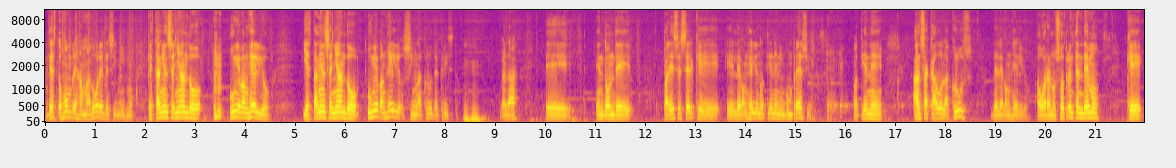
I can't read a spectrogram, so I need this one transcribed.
de estos hombres amadores de sí mismos, que están enseñando un evangelio y están enseñando un evangelio sin la cruz de Cristo, ¿verdad? Eh, en donde parece ser que el evangelio no tiene ningún precio, no tiene, han sacado la cruz del Evangelio. Ahora, nosotros entendemos que,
